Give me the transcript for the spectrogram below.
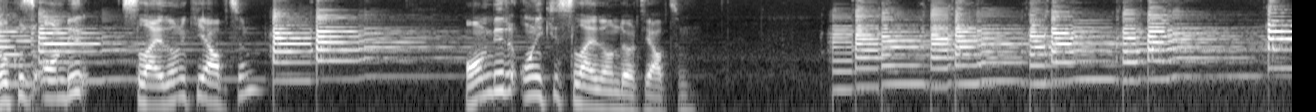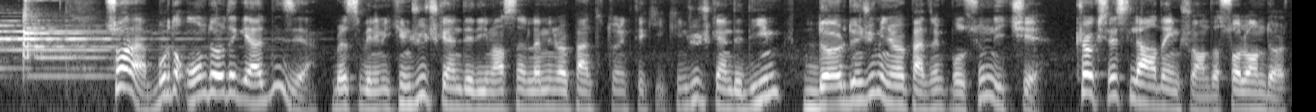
9 11 slide 12 yaptım. 11 12 slide 14 yaptım. Sonra burada 14'e geldiniz ya. Burası benim ikinci üçgen dediğim aslında La minor pentatonik'teki ikinci üçgen dediğim dördüncü minor pentatonik pozisyonun içi. Kök ses La'dayım şu anda. Sol 14.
